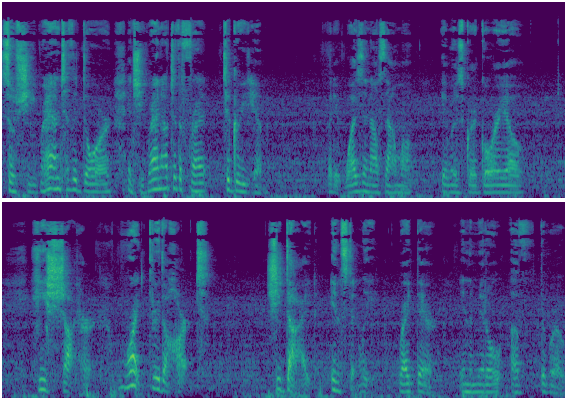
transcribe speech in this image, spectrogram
So she ran to the door and she ran out to the front to greet him. But it wasn't Anselmo, it was Gregorio. He shot her right through the heart. She died instantly, right there in the middle of the road.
